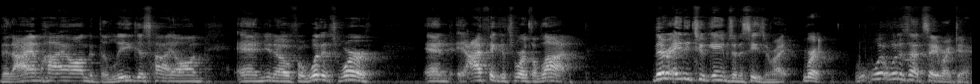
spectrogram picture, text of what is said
that I am high on, that the league is high on, and you know for what it's worth, and I think it's worth a lot. There are 82 games in a season, right? Right. What, what does that say right there,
